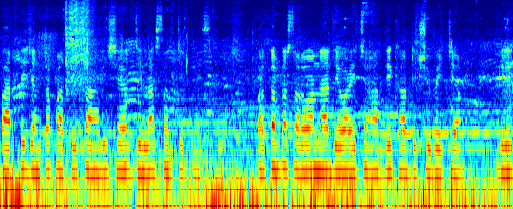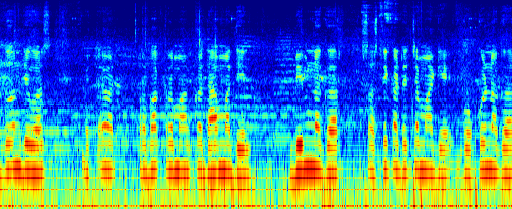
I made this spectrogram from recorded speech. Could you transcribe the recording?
भारतीय जनता पार्टी सांगली शहर जिल्हा सरचिटणीस. प्रथमतः सर्वांना दिवाळीच्या हार्दिक हार्दिक शुभेच्छा. गेले दोन दिवस मिठ प्रभाग क्रमांक दहामधील भीमनगर स्वस्तिकाट्याच्या मागे गोकुळनगर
